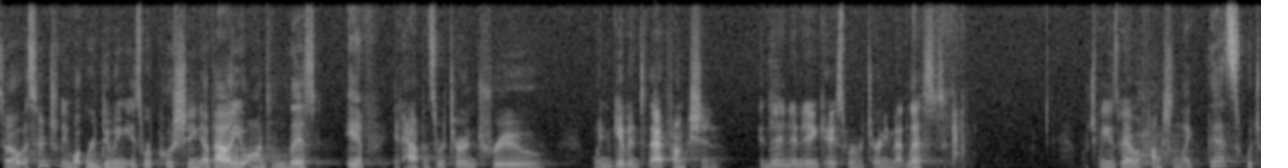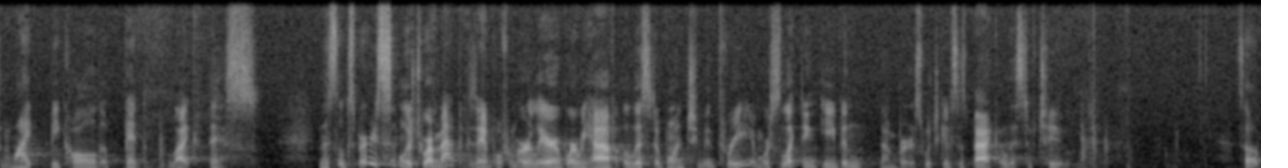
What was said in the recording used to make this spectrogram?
So essentially what we're doing is we're pushing a value onto the list if it happens to return true when given to that function. And then in any case, we're returning that list which means we have a function like this, which might be called a bit like this. And this looks very similar to our map example from earlier, where we have a list of 1, 2, and 3, and we're selecting even numbers, which gives us back a list of 2. So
